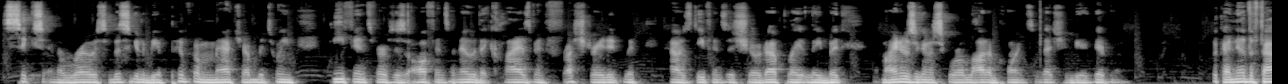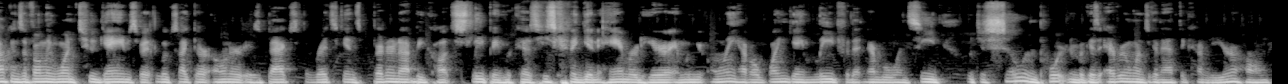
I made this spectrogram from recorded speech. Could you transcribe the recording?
six in a row. So this is going to be a pivotal matchup between defense versus offense. I know that Clyde has been frustrated with how his defense has showed up lately, but the Miners are going to score a lot of points, so that should be a good one. Look, I know the Falcons have only won two games, but it looks like their owner is back. So the Redskins better not be caught sleeping because he's going to get hammered here. And when you only have a one game lead for that number one seed, which is so important because everyone's going to have to come to your home,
